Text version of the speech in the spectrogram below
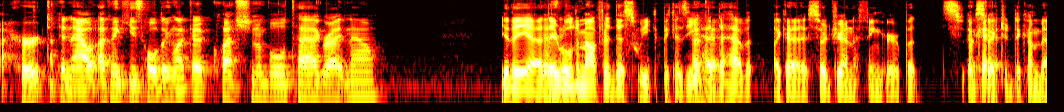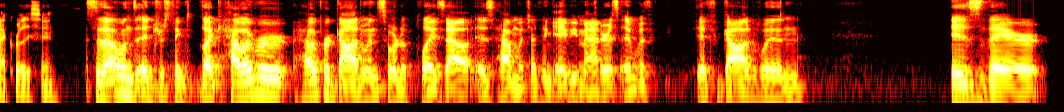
hurt and out. I think he's holding like a questionable tag right now. Yeah, they uh, they ruled him out for this week because he okay. had to have like a surgery on a finger, but okay. expected to come back really soon. So that one's interesting. Like, however, however Godwin sort of plays out is how much I think AB matters, and with if Godwin is there,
